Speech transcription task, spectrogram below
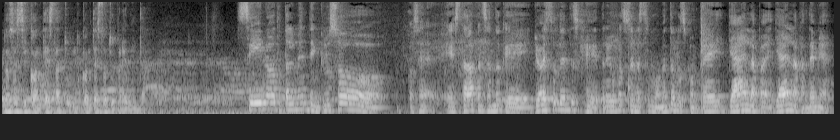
No sé si contesta tu, contesto tu pregunta. Sí, no, totalmente. Incluso, o sea, estaba pensando que yo estos lentes que traigo puestos en estos momentos los compré ya en la, ya en la pandemia.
